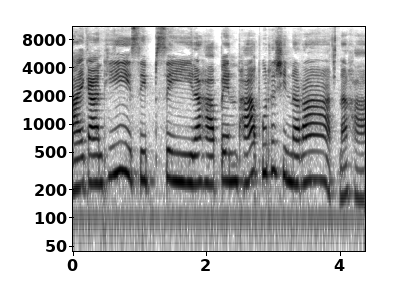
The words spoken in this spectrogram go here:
รายการที่ 14 นะคะ เป็นพระพุทธชินราชนะคะ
